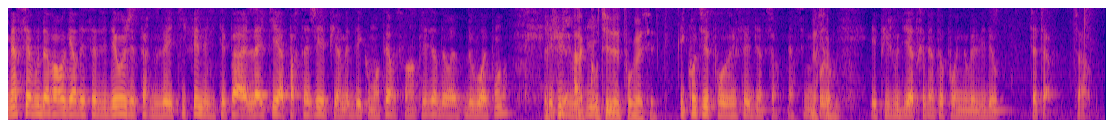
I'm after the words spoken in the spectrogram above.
Merci à vous d'avoir regardé cette vidéo. J'espère que vous avez kiffé. N'hésitez pas à liker, à partager et puis à mettre des commentaires. On sera un plaisir de, de vous répondre. Et, Et puis, puis, je vous à dis- continuer de progresser. Et continuez de progresser, bien sûr. Merci, mon Merci Polo. Et puis, je vous dis à très bientôt pour une nouvelle vidéo. Ciao, ciao. Ciao.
